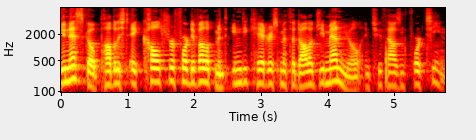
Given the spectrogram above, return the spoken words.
UNESCO published a Culture for Development Indicators Methodology Manual in 2014.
